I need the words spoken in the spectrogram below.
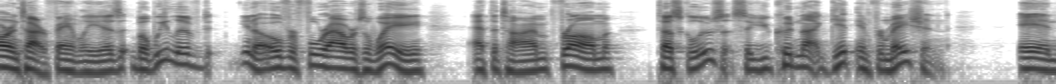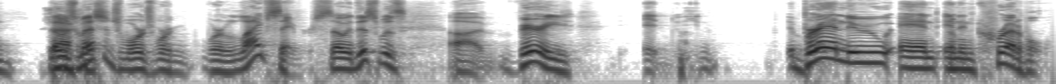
our entire family is. But we lived, you know, over four hours away at the time from Tuscaloosa, so you could not get information. And exactly. those message boards were were lifesavers. So this was uh, very it, brand new and, and incredible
